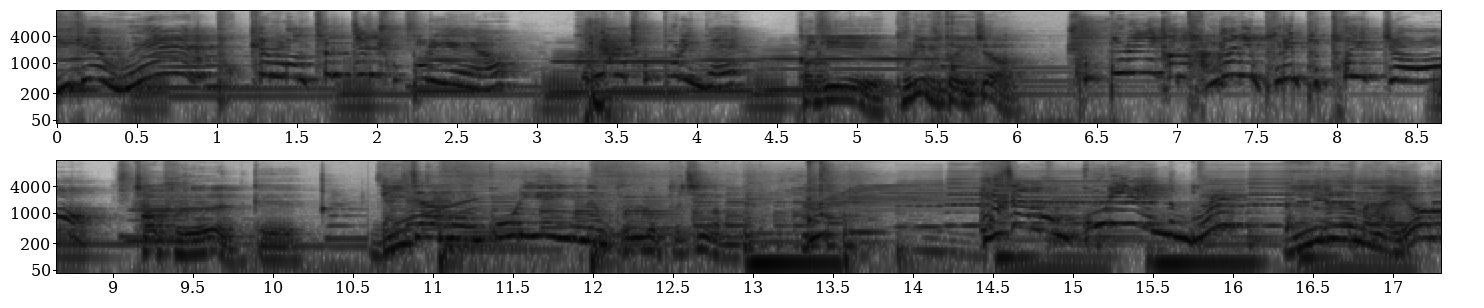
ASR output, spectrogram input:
이게 왜 포켓몬 특제 촛불이에요? 그냥 촛불인데. 거기 불이 붙어 있죠? 촛불이니까 당연히 불이 붙어 있죠. 저 불은 그 리자몽 꼬리에 있는 불로 붙인 겁니다. 리자몽 꼬리에 있는 불? 이름하여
